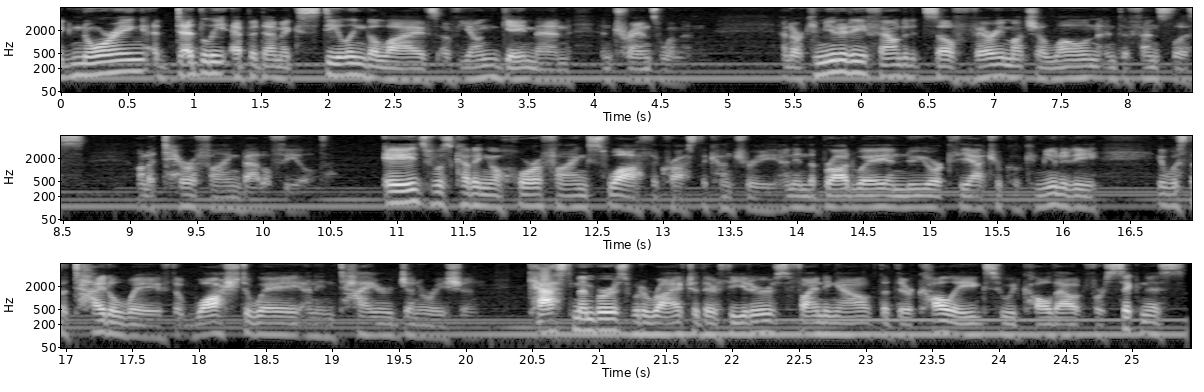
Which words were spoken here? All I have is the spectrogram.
ignoring a deadly epidemic stealing the lives of young gay men and trans women. And our community found itself very much alone and defenseless on a terrifying battlefield. AIDS was cutting a horrifying swath across the country, and in the Broadway and New York theatrical community, it was the tidal wave that washed away an entire generation. Cast members would arrive to their theaters finding out that their colleagues who had called out for sickness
